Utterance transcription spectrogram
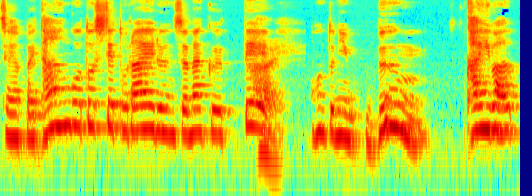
じゃあやっぱり単語として捉えるんじゃなくって、はい。本当に文、会話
